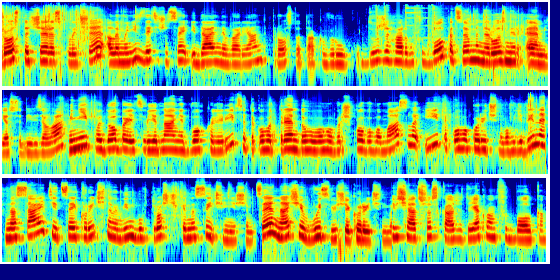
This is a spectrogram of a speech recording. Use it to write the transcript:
просто через плече, але мені здається, що це ідеальний варіант просто так в руку. Дуже гарна футболка. Це в мене розмір М. Я собі взяла. Мені подобається поєднання двох кольорів: це такого трендового вершкового масла і такого коричневого. Єдине на сайті цей коричневий він був трошечки насиченішим. Це, наче висвіший коричневий. Дівчат, що скажете? Як вам футболка?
